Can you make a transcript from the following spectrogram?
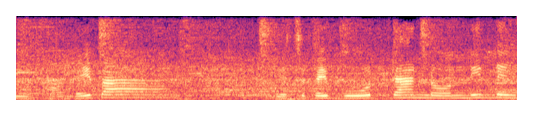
ดีค่ะ บ๊ายบาย เดี๋ยวจะไปบูธด้านโน้นนิดนึง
